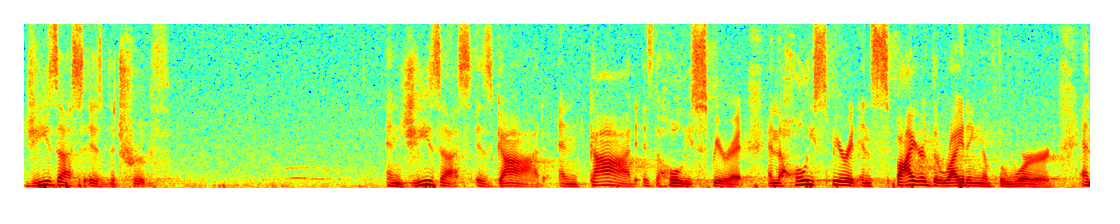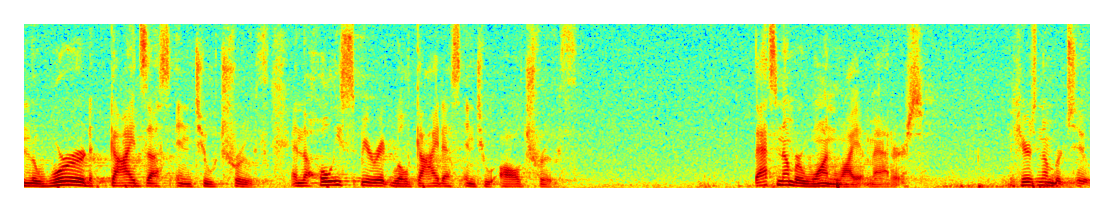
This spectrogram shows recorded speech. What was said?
Jesus is the truth. And Jesus is God, and God is the Holy Spirit. And the Holy Spirit inspired the writing of the Word, and the Word guides us into truth. And the Holy Spirit will guide us into all truth. That's number one, why it matters. Here's number two.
